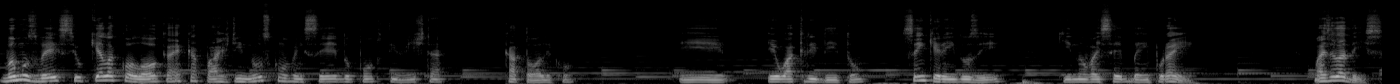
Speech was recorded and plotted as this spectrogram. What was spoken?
vamos ver se o que ela coloca é capaz de nos convencer do ponto de vista católico. E eu acredito, sem querer induzir, que não vai ser bem por aí. Mas ela diz.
